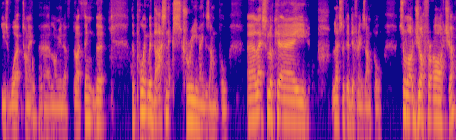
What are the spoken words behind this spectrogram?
he's worked on it uh, long enough. But I think that the point with that, that's an extreme example. Uh, let's look at a let's look at a different example. Someone like Jofra Archer.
